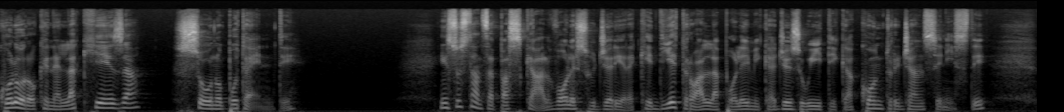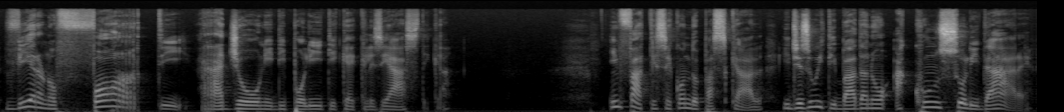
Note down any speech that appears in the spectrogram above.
coloro che nella Chiesa sono potenti. In sostanza Pascal vuole suggerire che dietro alla polemica gesuitica contro i giansenisti vi erano forti ragioni di politica ecclesiastica Infatti, secondo Pascal, i gesuiti badano a consolidare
